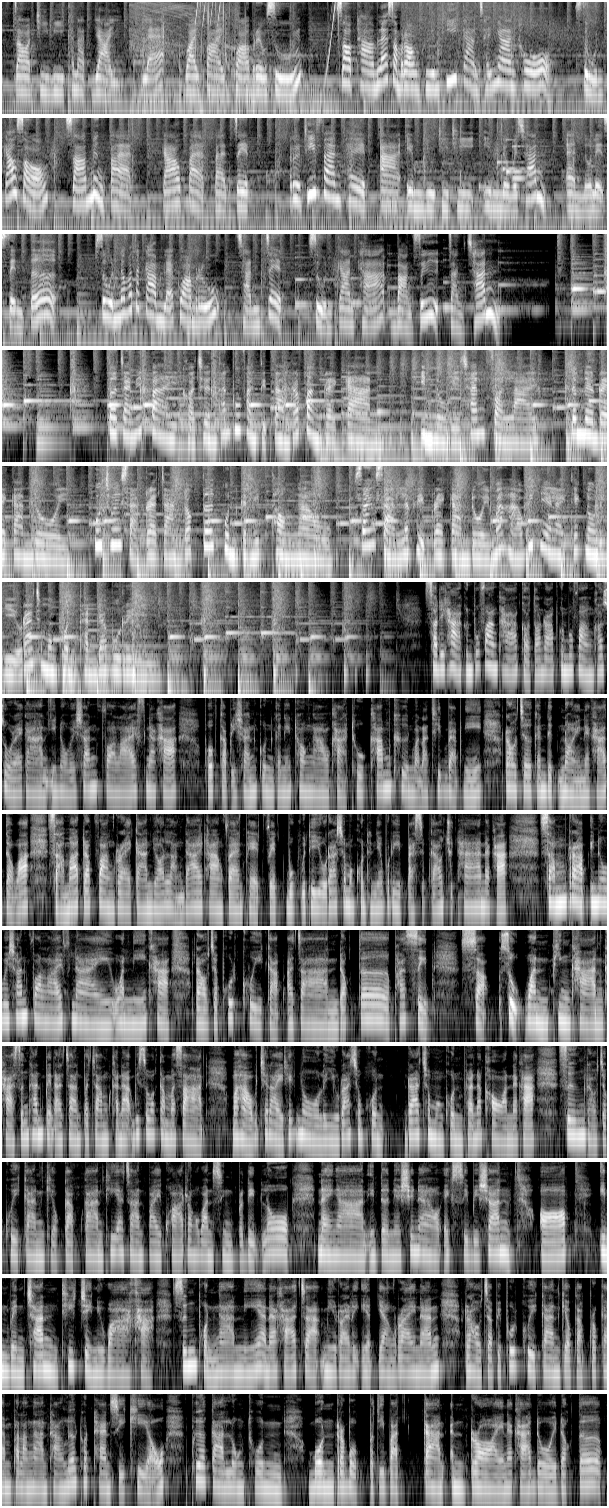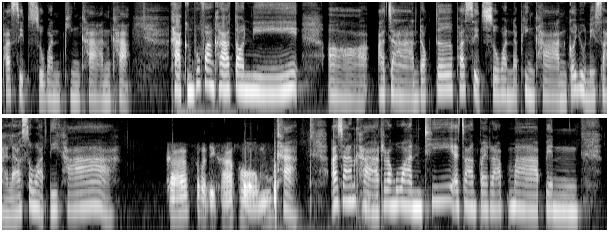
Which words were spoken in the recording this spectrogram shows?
จอทีวีขนาดใหญ่ และ w i ไฟความเร็วสูง สอบถามและสำรองพื้นที่การใช้งานโทร 092 318 9887 หรือที่แฟนเพจ RMUTT Innovation and Knowledge Center ศูนย์นวัตกรรมและความรู้ ชั้น 7 ศูนย์การค้าบางซื่อจังชั้น ต่อจากนี้ไปขอเชิญท่านผู้ฟังติดตามรับฟังรายการ Innovation for Life ดำเนินรายการโดย ผู้ช่วยศาสตราจารย์ ดรกุลกนิษฐ์ทองเงา สร้างสารรค์และผลิตรายการโดยมหาวิทยาลัยเทคโนโลยีราชมงคลธัญบุรี วัสดีค่ะ คุณผู้ฟังคะขอต้อนรับคุณผู้ฟังเข้าสู่รายการ Innovation for Life นะคะ พบกับดิฉันกุลกนิษฐ์ทองเงาค่ะ ทุกค่ำคืนวันอาทิตย์แบบนี้ เราเจอกันดึกหน่อยนะคะ แต่ว่าสามารถรับฟังรายการย้อนหลังได้ทางแฟนเพจ Facebook วิทยุราชมงคลธัญบุรี 89.5 นะคะสำหรับ Innovation for Life ในวันนี้ค่ะ เราจะพูดคุยกับอาจารย์ ดรพัสิทธิ์สุวรรณพิงคารค่ะ ซึ่งท่านเป็นอาจารย์ประจำคณะวิศวกรรมศาสตร์ มหาวิทยาลัยเทคโนโลยีราชมงคลราชมงคลพระนครนะคะ ซึ่งเราจะคุยกันเกี่ยวกับการที่อาจารย์ไปคว้ารางวัลสิ่งประดิษฐ์โลก ในงาน International Exhibition of Invention ที่เจนีวาค่ะ ซึ่งผลงานนี้นะคะจะมีรายละเอียดอย่างไรนั้น เราจะไปพูดคุยกันเกี่ยวกับโปรแกรมพลังงานทางเลือกทดแทนสีเขียว เพื่อการลงทุนบนระบบปฏิบัติ การ Android นะคะ โดยดรพสิทธิ์สุวรรณพิงคารค่ะ ค่ะ คุณผู้ฟังคะ ตอนนี้อาอาจารย์ ดรพสิทธิ์สุวรรณพิงคารก็อยู่ในสายแล้ว สวัสดีค่ะ ครับ สวัสดีครับผมค่ะ อาจารย์ค่ะรางวัลที่อาจารย์ไปรับมาเป็น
